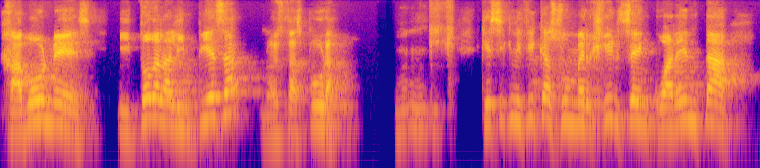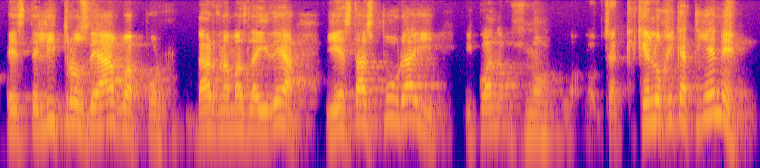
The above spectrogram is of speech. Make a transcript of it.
jabones y toda la limpieza, no estás pura. ¿Qué significa sumergirse en 40 este, litros de agua, por dar nada más la idea? Y estás pura y, y cuando, pues, no, o sea, ¿qué lógica tiene?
